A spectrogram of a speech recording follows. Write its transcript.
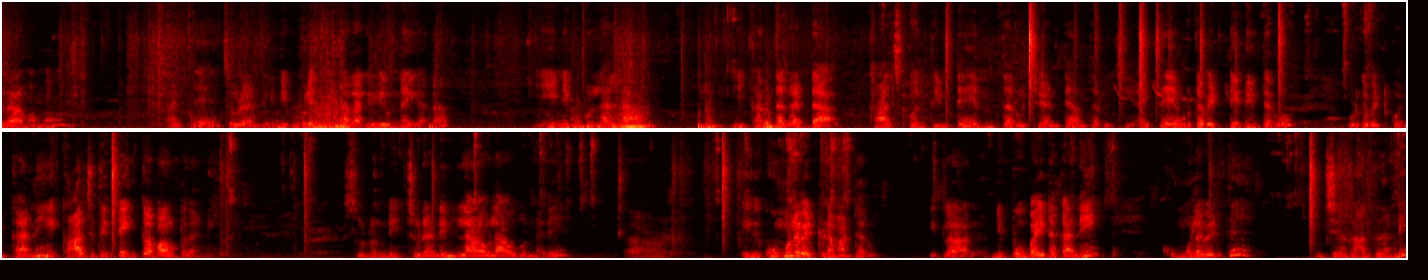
గ్రామము. అయితే చూడండి నిప్పులు ఎంత రగిలి ఉన్నాయి కదా ఈ నిప్పులల్లా ఈ కందగడ్డ కాల్చుకొని తింటే ఎంత రుచి అంటే అంత రుచి. అయితే ఉడకబెట్టి తింటారు ఉడకబెట్టుకొని. కానీ కాల్చి తింటే ఇంకా బాగుంటుందండి. చూడండి చూడండి లావు లావుగా ఉన్నది. ఇది కుమ్ముల పెట్టడం అంటారు. ఇట్లా నిప్పు బయట కానీ కుమ్ముల పెడితే మంచిగా కాలుతుందండి.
